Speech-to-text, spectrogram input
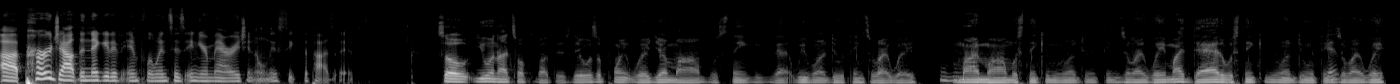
uh, purge out the negative influences in your marriage and only seek the positives. So you and I talked about this. There was a point where your mom was thinking that we weren't doing things the right way. Mhm. My mom was thinking we weren't doing things the right way. My dad was thinking we weren't doing things Yep. the right way.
